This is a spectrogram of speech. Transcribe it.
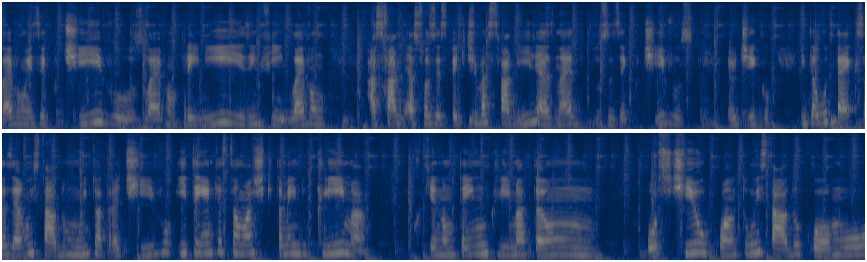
Levam executivos, levam trainees, enfim, levam as, as, suas respectivas famílias, né, dos executivos, eu digo. Então, o Texas é um estado muito atrativo e tem a questão, acho que também do clima, porque não tem um clima tão hostil quanto um estado como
